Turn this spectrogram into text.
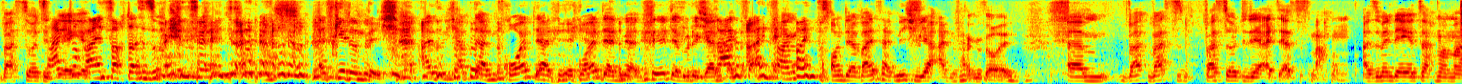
was sollte Sag der doch jetzt... einfach, dass es so ist. Es geht um dich. Also ich habe da einen Freund, der hat einen Freund, der hat mir erzählt, der würde Ich gerne was anfangen und der weiß halt nicht, wie er anfangen soll. Ähm, wa- was, was sollte der als erstes machen? Also wenn der jetzt, sag mal, mal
